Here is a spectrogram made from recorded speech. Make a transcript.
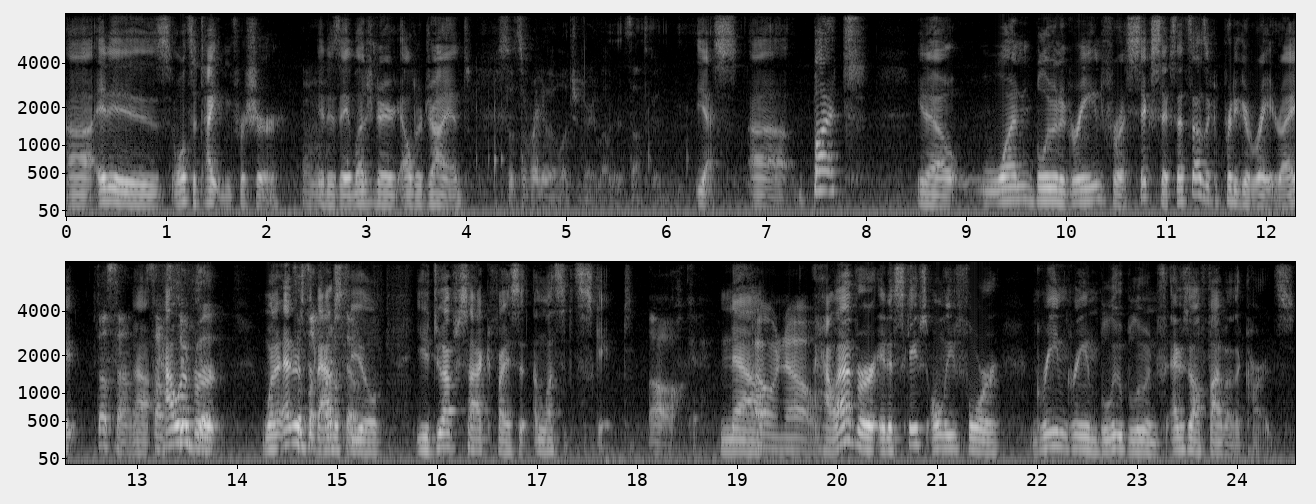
uh, it is well, it's a Titan for sure. Mhm. It is a legendary Elder Giant. So it's a regular legendary level. It sounds good. Yes, uh, but you know, one blue and a green for a six six. That sounds like a pretty good rate, right? Does sound. Uh, sounds however, good. when it enters Sounds the like Hearthstone. battlefield, you do have to sacrifice it unless it's escaped. oh, okay. Now, Oh no. however, it escapes only for green, green, blue, blue, and exile five other cards.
